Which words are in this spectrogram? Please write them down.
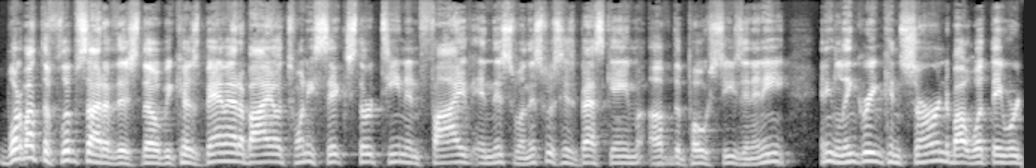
What about the flip side of this, though? Because Bam Adebayo, 26, 13, and 5 in this one. This was his best game of the postseason. Any any lingering concern about what they were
